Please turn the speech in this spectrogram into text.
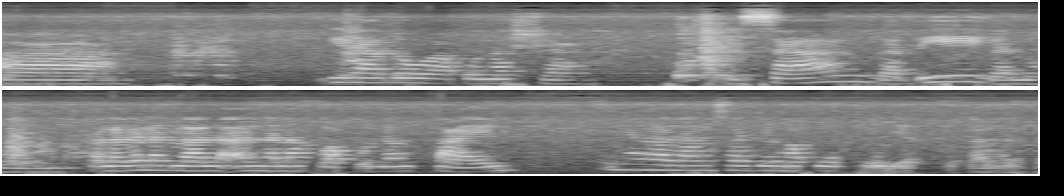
ah, ginagawa ko na siya isang gabi, ganun. Talaga naglalaan na lang po ako ng time, kanya nga lang sadya mapupuyat ko talaga.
